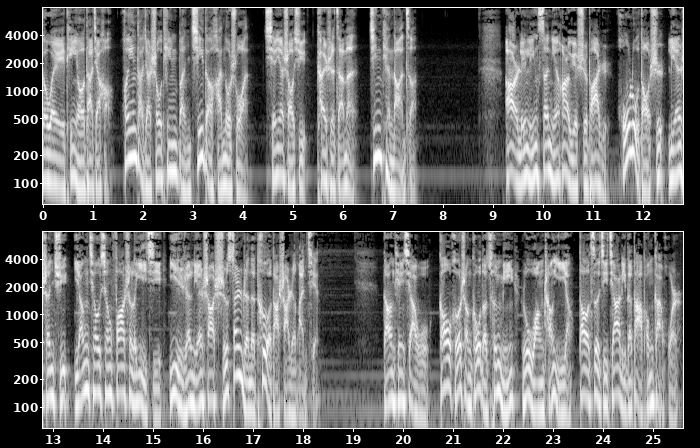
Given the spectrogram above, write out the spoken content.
各位听友，大家好，欢迎大家收听本期的韩诺说案。闲言少叙，开始咱们今天的案子。二零零三年二月十八日，葫芦岛市连山区杨桥乡发生了一起一人连杀十三人的特大杀人案件。当天下午，高和尚沟的村民如往常一样到自己家里的大棚干活儿。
